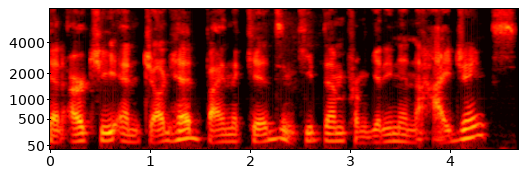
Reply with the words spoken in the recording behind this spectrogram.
Can Archie and Jughead find the kids and keep them from getting into hijinks?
